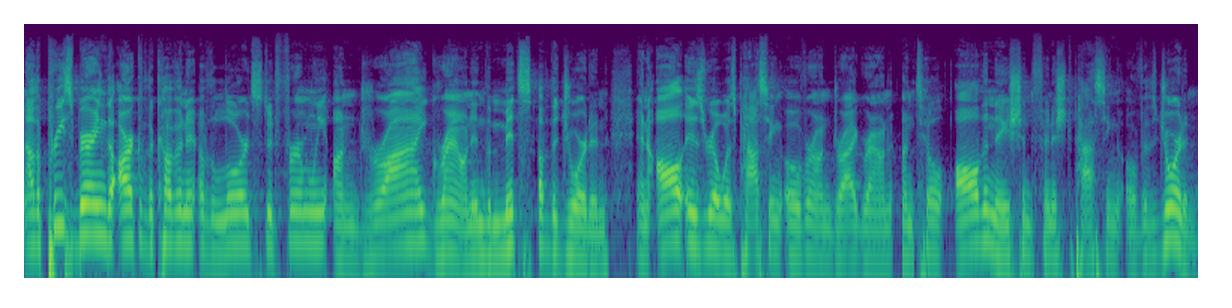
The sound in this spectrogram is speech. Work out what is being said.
Now the priest bearing the ark of the covenant of the Lord stood firmly on dry ground in the midst of the Jordan, and all Israel was passing over on dry ground until all the nation finished passing over the Jordan.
